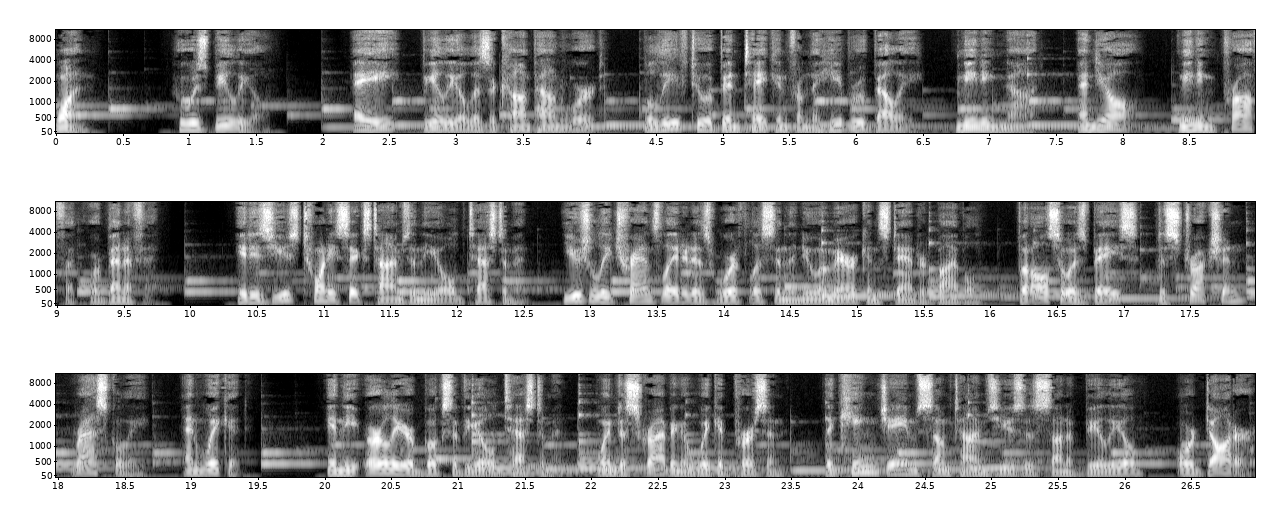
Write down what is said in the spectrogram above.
1. Who is Belial? A. Belial is a compound word, believed to have been taken from the Hebrew beli, meaning not, and yal, meaning profit or benefit. It is used 26 times in the Old Testament, usually translated as worthless in the New American Standard Bible, but also as base, destruction, rascally, and wicked. In the earlier books of the Old Testament, when describing a wicked person, the King James sometimes uses son of Belial, or daughter,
